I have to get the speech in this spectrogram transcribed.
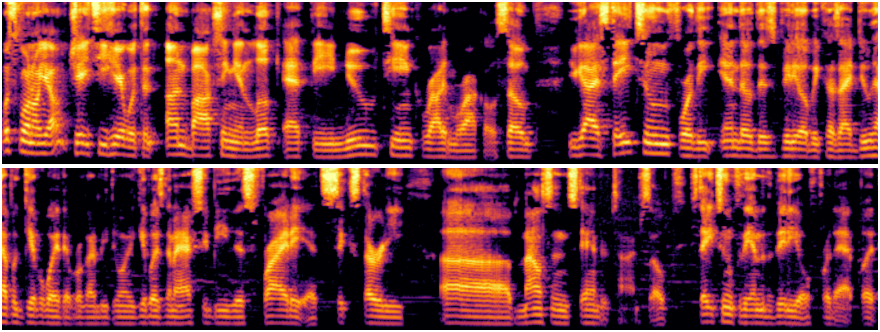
What's going on, y'all? JT here with an unboxing and look at the new Team Corally Muraco. So you guys stay tuned for the end of this video because I do have a giveaway that we're going to be doing. The giveaway is going to actually be this Friday at 6.30 uh, Mountain Standard Time. So stay tuned for the end of the video for that. But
